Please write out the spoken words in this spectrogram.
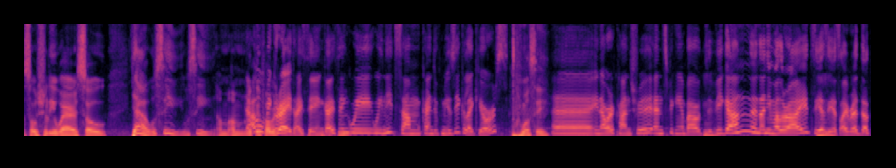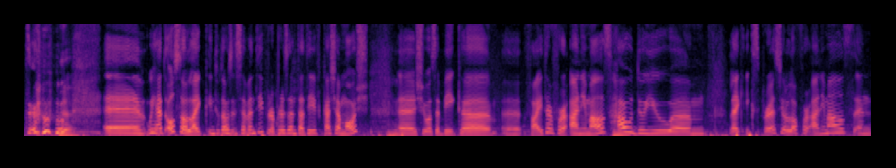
socially aware. So yeah, we'll see. We'll see. I'm I'm that looking would be great. I think. I think we we need some kind of music like yours. we'll see. uh, in our country. And speaking about Mm. vegan and animal rights, yes, Mm. yes, I read that too. yeah. Uh, we had also, like in 2017, representative Kasia Moś. Mhm. Uh, she was a big uh, uh, fighter for animals. Mhm. How do you um, like express your love for animals, and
